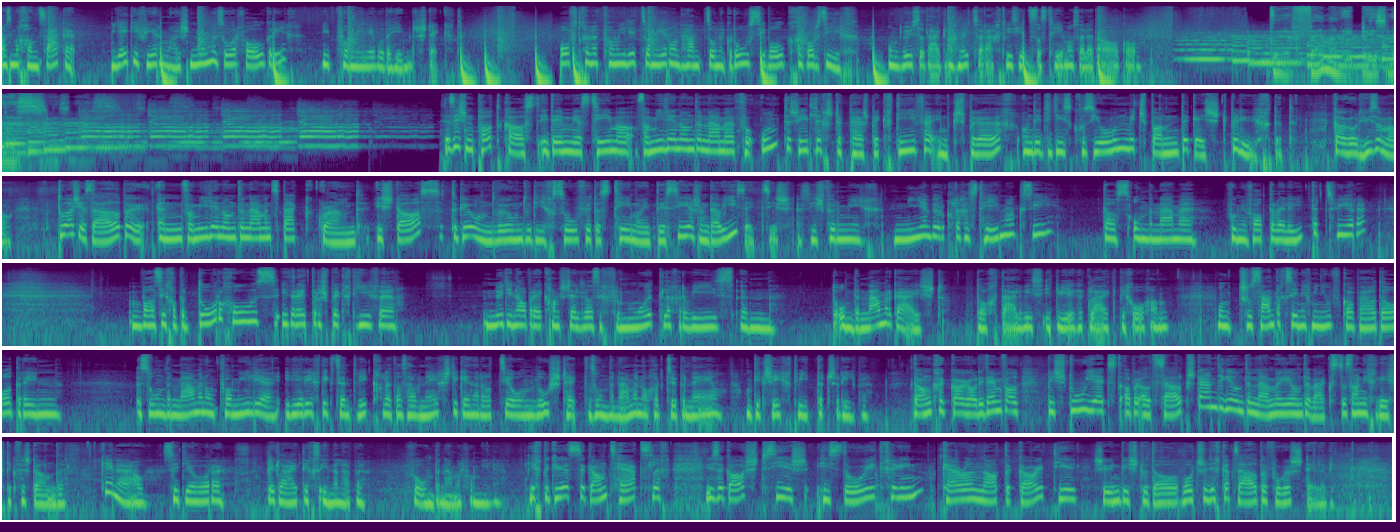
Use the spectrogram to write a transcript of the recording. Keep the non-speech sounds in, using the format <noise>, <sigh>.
Also man kann sagen, jede Firma ist nur so erfolgreich, wie die Familie, die dahinter steckt. Oft kommen die Familien zu mir und haben so eine grosse Wolke vor sich und wissen eigentlich nicht so recht, wie sie jetzt das Thema angehen sollen. The Family Business. Es ist ein Podcast, in dem wir das Thema Familienunternehmen von unterschiedlichsten Perspektiven im Gespräch und in der Diskussion mit spannenden Gästen beleuchten. Carol Hüsermann, du hast ja selber einen Familienunternehmens-Background. Ist das der Grund, warum du dich so für das Thema interessierst und auch einsetzt? Es ist für mich nie wirklich ein Thema gewesen, das Unternehmen von meinem Vater weiterzuführen. Was ich aber durchaus in der Retrospektive nicht in Abrede kann stellen, dass ich vermutlicherweise einen Unternehmergeist doch teilweise in die Wiege gelegt bekommen habe. Und schlussendlich sehe ich meine Aufgabe auch da drin, ein Unternehmen und die Familie in die Richtung zu entwickeln, dass auch die nächste Generation Lust hat, das Unternehmen nachher zu übernehmen und die Geschichte weiterzuschreiben. Danke, Carol. In dem Fall bist du jetzt aber als selbstständige Unternehmerin unterwegs. Das habe ich richtig verstanden. Genau. Seit Jahren begleite ich das Innenleben von Unternehmerfamilien. Ich begrüße ganz herzlich unseren Gast. Sie ist Historikerin, Carol Natter-Gartier. Schön bist du da. Wolltest du dich gerade selber vorstellen?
